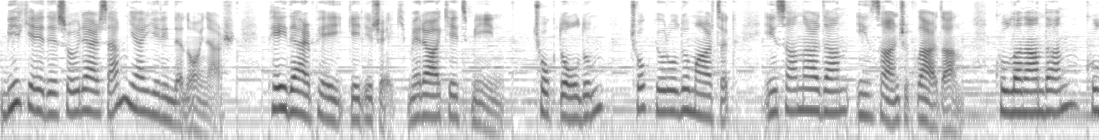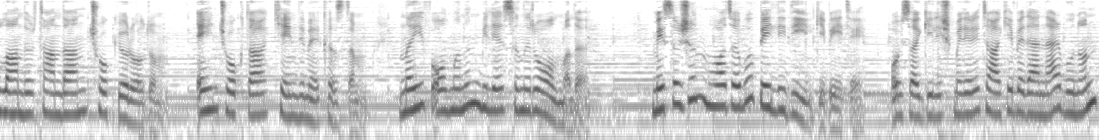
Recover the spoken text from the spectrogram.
bir kere de söylersem yer yerinden oynar. Peyderpey gelecek merak etmeyin. Çok doldum, çok yoruldum artık. İnsanlardan, insancıklardan, kullanandan, kullandırtandan çok yoruldum. En çok da kendime kızdım. Naif olmanın bile sınırı olmalı. Mesajın muhatabı belli değil gibiydi. Oysa gelişmeleri takip edenler bunun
